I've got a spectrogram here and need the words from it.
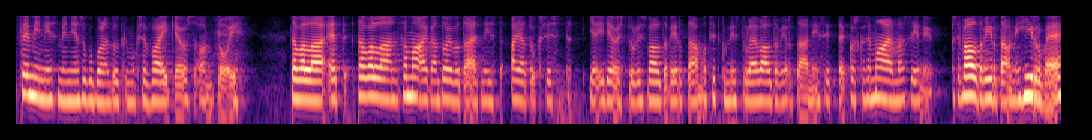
feminismin ja sukupuolen tutkimuksen vaikeus on toi. Tavallaan, että tavallaan samaan aikaan toivotaan, että niistä ajatuksista ja ideoista tulisi valtavirtaa, mutta sitten kun niistä tulee valtavirtaa, niin sitten, koska se maailma siinä, se valtavirta on niin hirveä,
